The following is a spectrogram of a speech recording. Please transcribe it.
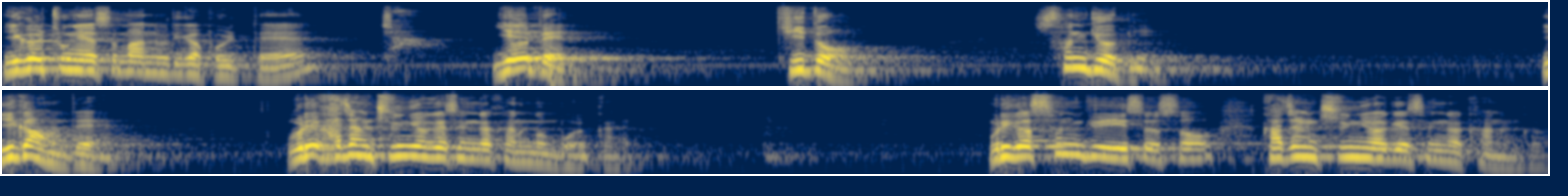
이걸 통해서만 우리가 볼 때, 자, 예배, 기도, 선교비, 이 가운데 우리가 가장 중요하게 생각하는 건 뭘까요? 우리가 선교에 있어서 가장 중요하게 생각하는 것,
